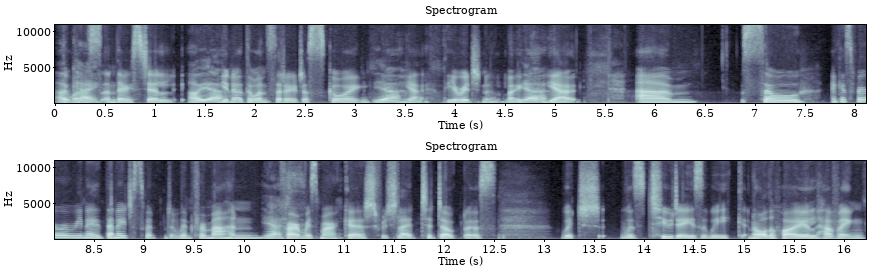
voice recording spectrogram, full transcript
the Okay. ones and they're still Oh, yeah. you know the ones that are just going Yeah. yeah the original like Yeah. yeah um so I guess where were we now then I just went went for Mahon Yes. Farmers Market which led to Douglas which was two days a week and all the while having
